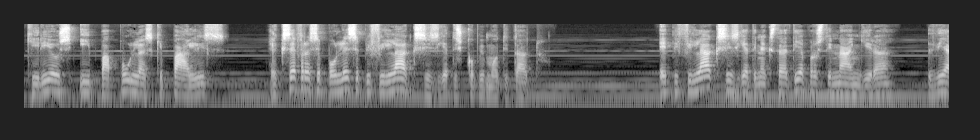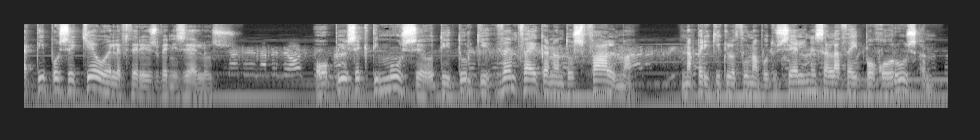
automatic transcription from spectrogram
κυρίως η Παπούλας και Πάλης, εξέφρασε πολλές επιφυλάξεις για τη σκοπιμότητά του. Επιφυλάξεις για την εκστρατεία προς την Άγκυρα διατύπωσε και ο Ελευθερίος Βενιζέλος, ο οποίος εκτιμούσε ότι οι Τούρκοι δεν θα έκαναν το σφάλμα να περικυκλωθούν από τους Έλληνες, αλλά θα υποχωρούσαν.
